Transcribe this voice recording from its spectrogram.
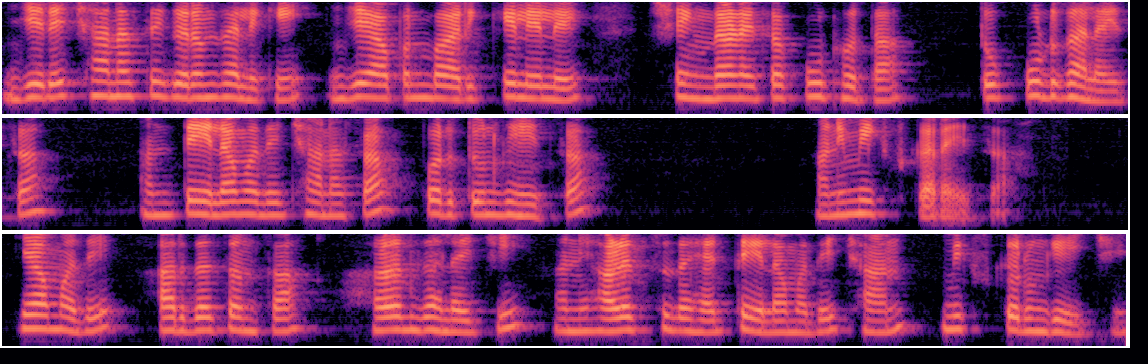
जिरे छान असे गरम झाले की जे आपण बारीक केलेले शेंगदाण्याचा कूट होता तो कूट घालायचा आणि तेलामध्ये छान असा परतून घ्यायचा आणि मिक्स करायचा. यामध्ये अर्धा चमचा हळद घालायची आणि हळदसुद्धा ह्या तेलामध्ये छान मिक्स करून घ्यायची.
